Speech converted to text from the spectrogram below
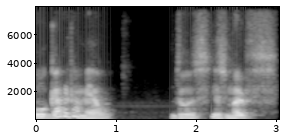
O Gargamel dos Smurfs,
